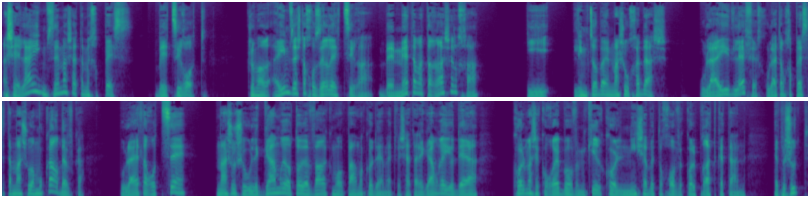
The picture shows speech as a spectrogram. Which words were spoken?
השאלה היא אם זה מה שאתה מחפש ביצירות. כלומר, האם זה שאתה חוזר ליצירה, באמת המטרה שלך היא למצוא בהן משהו חדש, אולי להפך, אולי אתה מחפש את המשהו המוכר דווקא. אולי אתה רוצה משהו שהוא לגמרי אותו דבר כמו הפעם הקודמת, ושאתה לגמרי יודע כל מה שקורה בו ומכיר כל נישה בתוכו וכל פרט קטן, ופשוט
